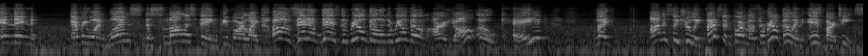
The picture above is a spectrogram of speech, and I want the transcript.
And then everyone once the smallest thing people are like oh zanab this the real villain the real villain are y'all okay like honestly truly first and foremost the real villain is bartise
